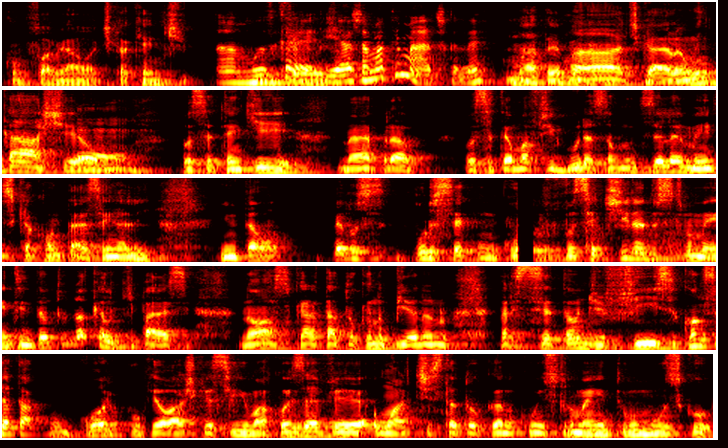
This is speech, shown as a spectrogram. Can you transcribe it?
conforme a ótica que a gente A música é, e haja matemática, né? Matemática, ela é um encaixe. é um- É. você tem que, né, para você ter uma figura, são muitos elementos que acontecem ali. Então, pelo, por ser com corpo, você tira do instrumento. Então, tudo aquilo que parece, nossa, o cara tá tocando piano, não- parece ser tão difícil. Quando você tá com o corpo, que eu acho que assim, uma coisa é ver um artista tocando com um instrumento, um músico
